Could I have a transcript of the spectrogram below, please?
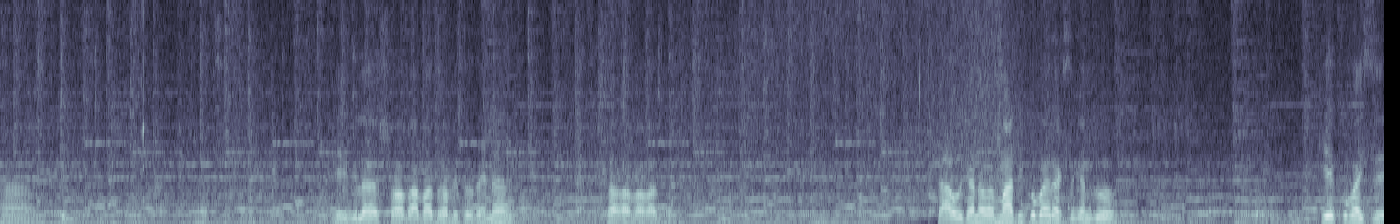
হ্যাঁ আচ্ছা এইগুলা সব আবাদ হবে তো, তাই না? সব আবাদ হবে। তা ওইখানে মাটি কোপায় রাখছে কেন কে কোপাইছে?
